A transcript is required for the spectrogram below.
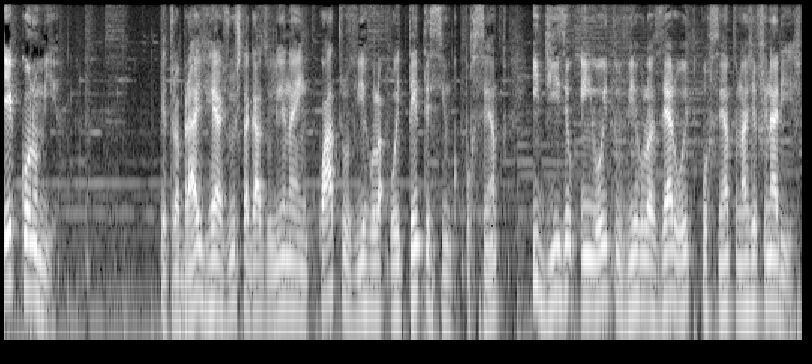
Economia. Petrobras reajusta a gasolina em 4,85% e diesel em 8,08% nas refinarias,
